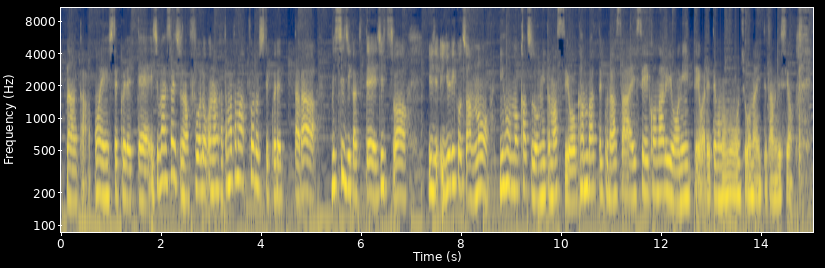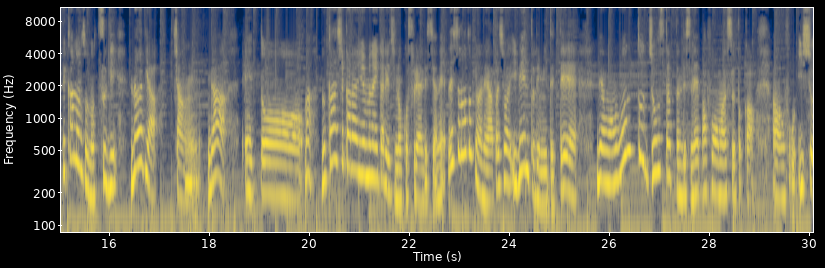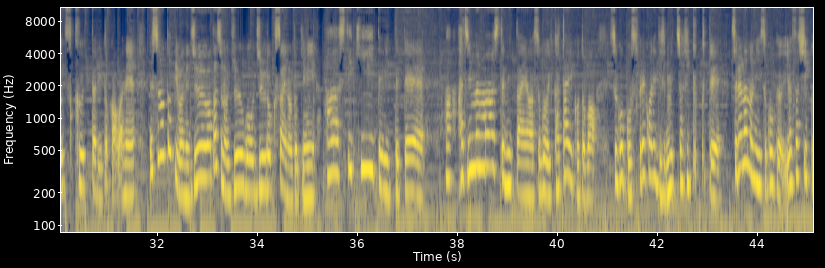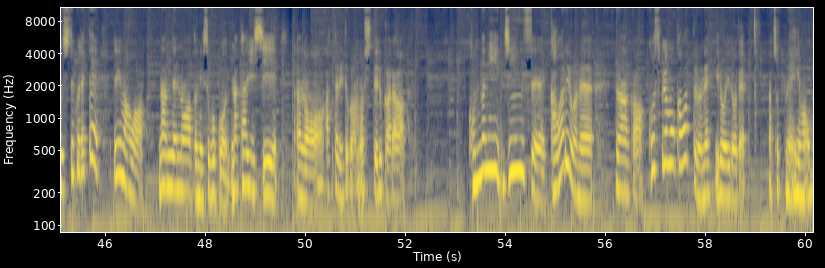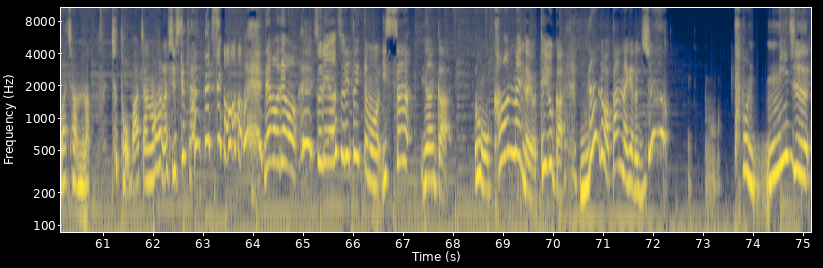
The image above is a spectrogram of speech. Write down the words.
なんか応援してくれて、一番最初のフォロー、なんかたまたまフォローしてくれたら、メッセージが来て、実は、ゆゆりこちゃんの日本の活動を見てますよ。頑張ってください。成功なるようにって言われて、もう長男言ってたんですよ。で、彼女の次、ナディアちゃんが、えっと、まあ、昔から有名なイタリア人のコスプレイヤーですよね。で、その時はね、私はイベントで見てて、でも本当上手だったんですね。パフォーマンスとか、あ衣装作ったりとかはね。で、その時はね、10私の15、16歳の時に、あー素敵って言ってて、あ、はじめましてみたいなすごい硬い言葉、すごくスプレークオリティめっちゃ低くて、それなのにすごく優しくしてくれて、で、今は何年の後にすごく仲いいし、あの、会ったりとかもしてるから、こんなに人生変わるよね。で、なんか、コスプレも変わったよね、いろいろで。あ、ちょっとね、今おばちゃんな、ちょっとおばあちゃんの話してたんですよ。でもでも、それはそれといっても、一切、なんか、もう変わんないんだよ。っていうか、なんでわかんないけど、10、多分20、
